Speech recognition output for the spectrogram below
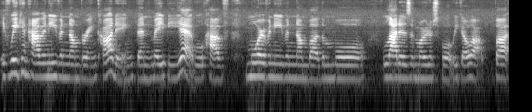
if we can have an even number in karting, then maybe, yeah, we'll have more of an even number the more ladders of motorsport we go up. But,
